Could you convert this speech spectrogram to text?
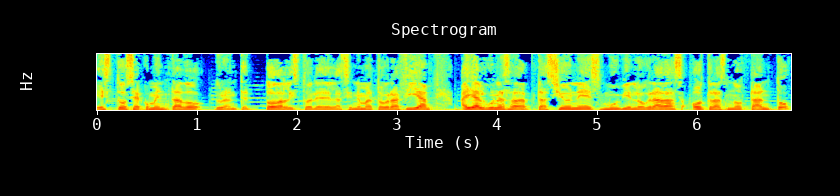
Esto se ha comentado durante toda la historia de la cinematografía. Hay algunas adaptaciones muy bien logradas, otras no tanto.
